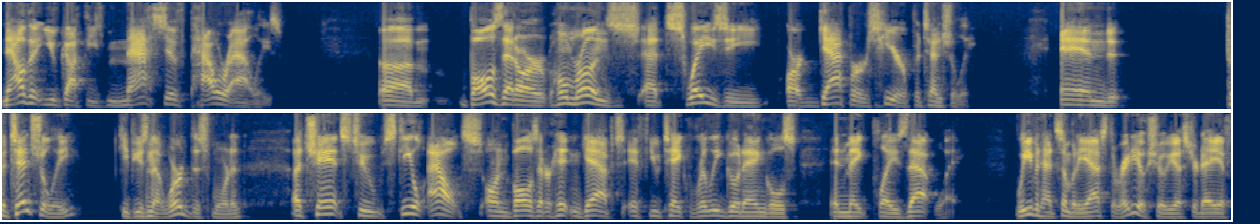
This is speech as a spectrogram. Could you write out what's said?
Now that you've got these massive power alleys, um, balls that are home runs at Swayze are gappers here potentially. And potentially keep using that word this morning, a chance to steal outs on balls that are hitting gaps if you take really good angles and make plays that way. We even had somebody ask the radio show yesterday if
